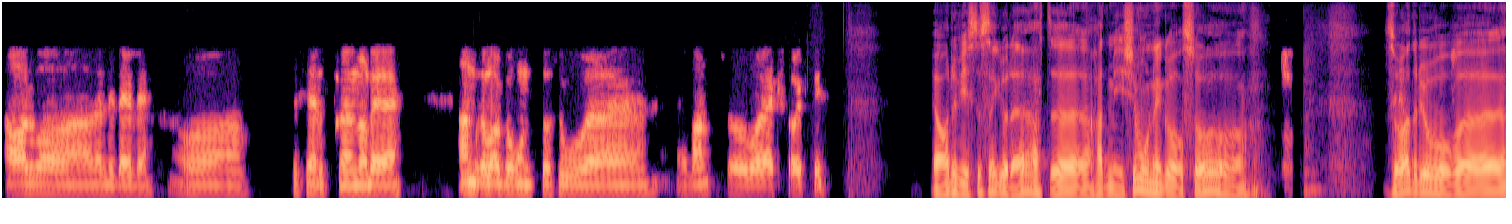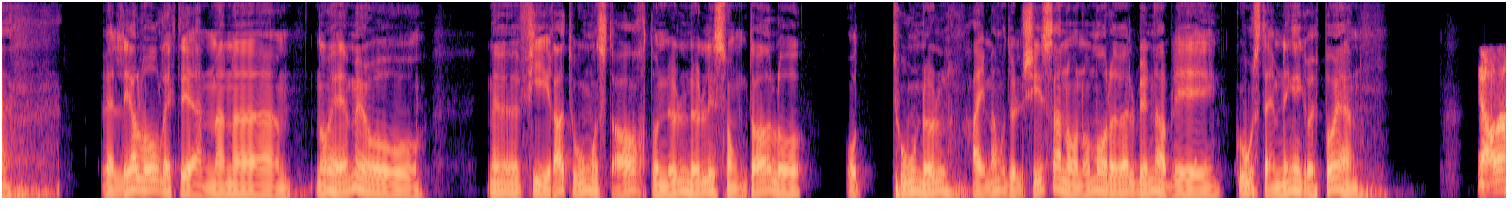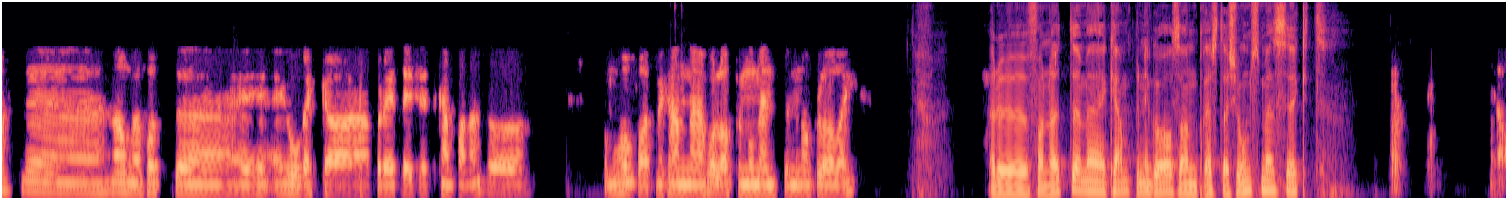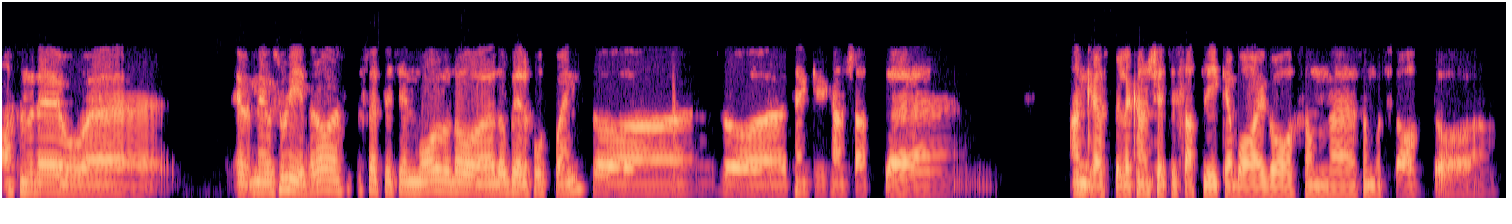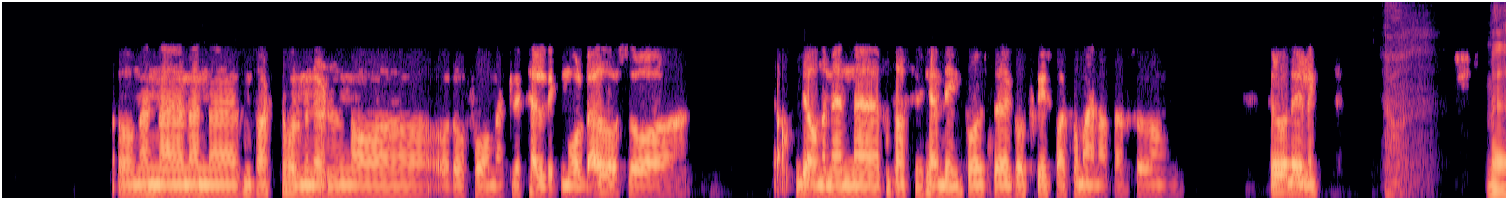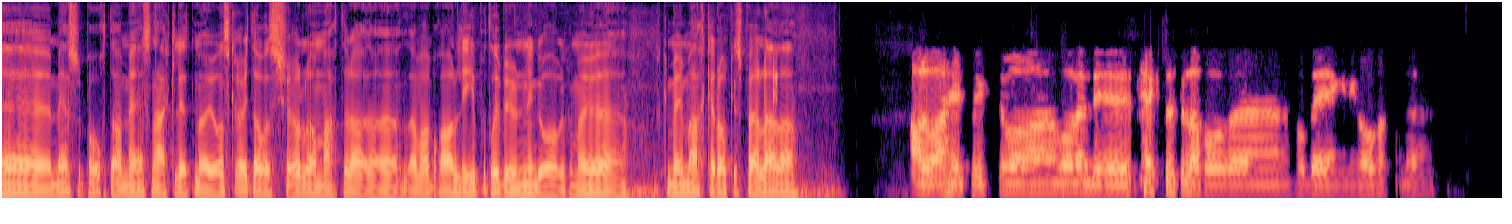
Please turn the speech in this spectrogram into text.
Ja, det var veldig deilig. Og spesielt når det er andre lag rundt og så eh, vant, så var det ekstra viktig. Ja, det viste seg jo det, at eh, hadde vi ikke vunnet i går, så Så hadde det jo vært eh, veldig alvorlig igjen. Men eh, nå er vi jo med 4-2 mot Start og 0-0 i Sogndal og, og 2-0 hjemme mot Ullskisa nå. Nå må det vel begynne å bli god stemning i gruppa igjen. Ja da, det, nå har vi fått uh, en- god rekke på de tre siste kampene. Så får vi håpe at vi kan eh, holde oppe momentet nå på lørdag. Er du fornøyd med kampen i går, sånn prestasjonsmessig? Ja, altså, det er jo eh, Vi er jo solide, da. Slipper ikke inn mål, og da, da blir det fort poeng. Så, så tenker jeg kanskje at eh, angrepsspillet kanskje ikke satt like bra i går som, eh, som mot Start. Og, og, men, eh, men eh, som sagt så holder vi nullen, og, og da får vi et litt heldig mål der. Og så ja, Bjørne med en fantastisk heading på et godt frispark for meg. der, Så, så det var deilig. Vi, supportere vi snakket litt mye og skrøt av oss sjøl om at det, det var bra liv på tribunen i går. Hvor mye, hvor mye merka dere spillere? Ja, det var helt sykt. Det var, var veldig kjekt å spille for, eh, for B-gjengen i går. Altså. Det,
